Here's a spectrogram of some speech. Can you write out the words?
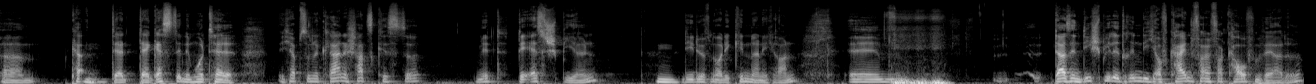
ähm, mhm. der, der Gäste im Hotel. Ich habe so eine kleine Schatzkiste mit DS-Spielen. Hm. Die dürfen auch die Kinder nicht ran. Ähm, da sind die Spiele drin, die ich auf keinen Fall verkaufen werde.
